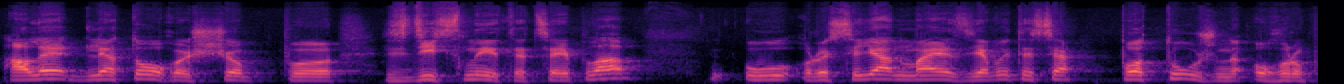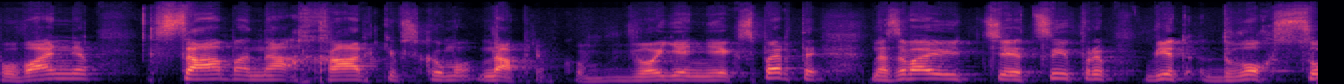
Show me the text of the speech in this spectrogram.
Але для того, щоб е, здійснити цей план, у росіян має з'явитися потужне угрупування саме на харківському напрямку. Воєнні експерти називають цифри від 200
